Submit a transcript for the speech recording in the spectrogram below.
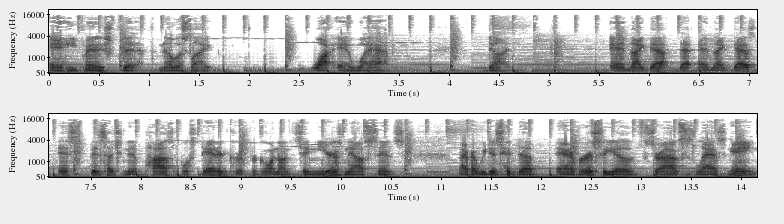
and he finished fifth, and I was like, what and what happened? Done. And like that, that and like that's it's been such an impossible standard because we're going on ten years now since. Matter of fact, we just hit the anniversary of Sir Alex's last game,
